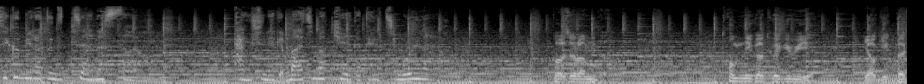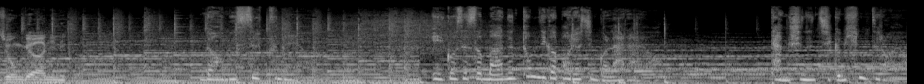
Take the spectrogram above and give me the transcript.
지금이라도 늦지 않았어요. 당신에게 마지막 기회가 될지 몰라요. 거절합니다. 톱니가 되기 위해 여기까지 온 게 아니니까. 너무 슬프네요. 이곳에서 많은 톱니가 버려진 걸 알아요. 당신은 지금 힘들어요.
